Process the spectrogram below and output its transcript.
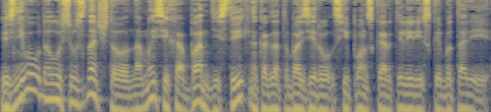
Из него удалось узнать, что на мысе Хабан действительно когда-то базировалась японская артиллерийская батарея.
